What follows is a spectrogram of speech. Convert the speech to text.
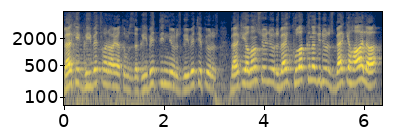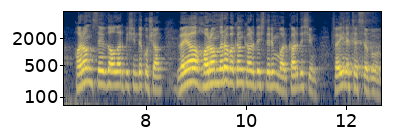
Belki gıybet var hayatımızda. Gıybet dinliyoruz, gıybet yapıyoruz. Belki yalan söylüyoruz, belki kul hakkına giriyoruz. Belki hala haram sevdalar peşinde koşan veya haramlara bakan kardeşlerim var. Kardeşim, feyne tessebun.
